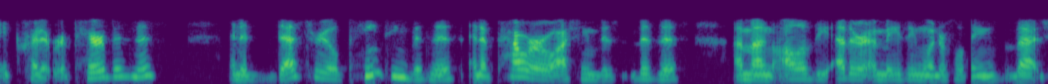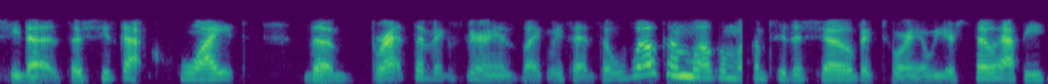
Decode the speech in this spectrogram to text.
a credit repair business, an industrial painting business, and a power washing business, among all of the other amazing, wonderful things that she does. So she's got quite the breadth of experience, like we said. So welcome, welcome, welcome to the show, Victoria. We are so happy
